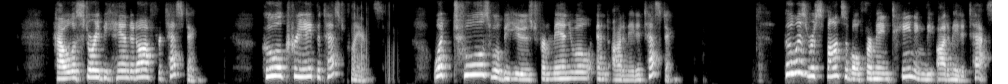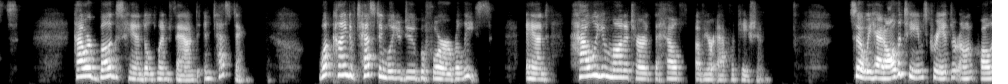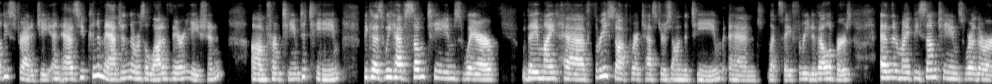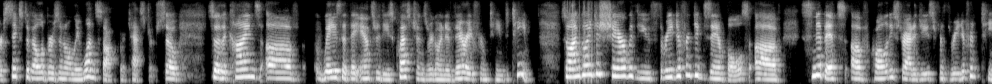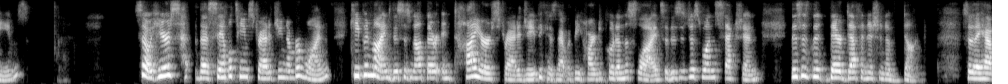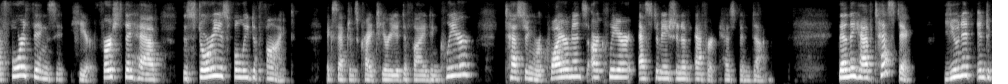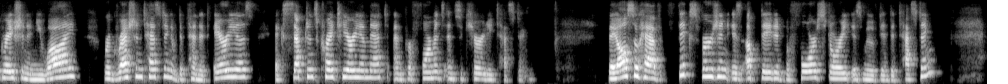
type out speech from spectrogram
How will a story be handed off for testing? Who will create the test plans? What tools will be used for manual and automated testing? Who is responsible for maintaining the automated tests? How are bugs handled when found in testing? What kind of testing will you do before a release? And how will you monitor the health of your application? So we had all the teams create their own quality strategy. And as you can imagine, there was a lot of variation um, from team to team because we have some teams where they might have three software testers on the team and let's say three developers. And there might be some teams where there are six developers and only one software tester. So, so the kinds of ways that they answer these questions are going to vary from team to team. So I'm going to share with you three different examples of snippets of quality strategies for three different teams. So here's the sample team strategy number one. Keep in mind, this is not their entire strategy because that would be hard to put on the slide. So this is just one section. This is the, their definition of done. So they have four things here. First, they have the story is fully defined, acceptance criteria defined and clear, testing requirements are clear, estimation of effort has been done. Then they have testing, unit integration and UI, regression testing of dependent areas, acceptance criteria met, and performance and security testing. They also have fixed version is updated before story is moved into testing.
